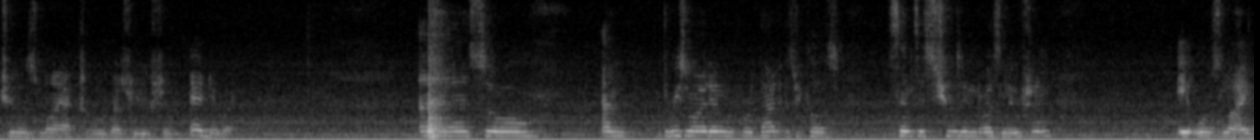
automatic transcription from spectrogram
choose my actual resolution anyway. Uh, so, and the reason why I didn't record that is because since it's choosing the resolution, it was like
